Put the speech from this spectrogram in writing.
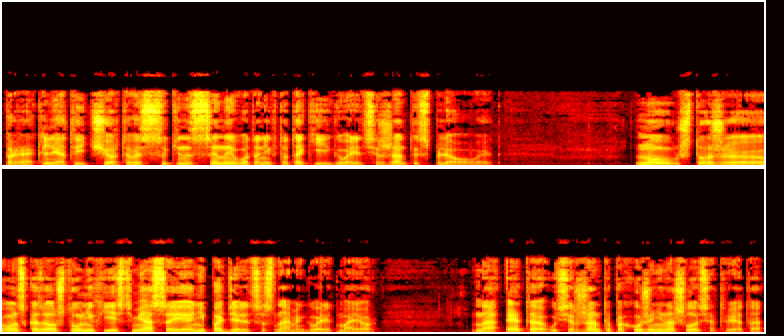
«Проклятые чертовы сукины сыны, вот они кто такие», — говорит сержант и сплевывает. «Ну, что же, он сказал, что у них есть мясо, и они поделятся с нами», — говорит майор. На это у сержанта, похоже, не нашлось ответа.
